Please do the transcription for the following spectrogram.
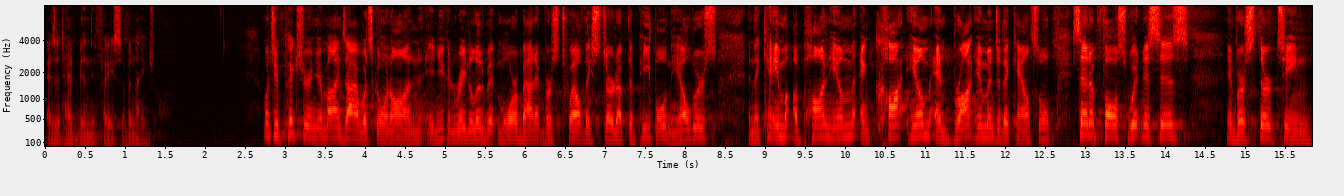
as it had been the face of an angel. I want you to picture in your mind's eye what's going on, and you can read a little bit more about it. Verse 12 they stirred up the people and the elders, and they came upon him and caught him and brought him into the council, set up false witnesses in verse 13.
